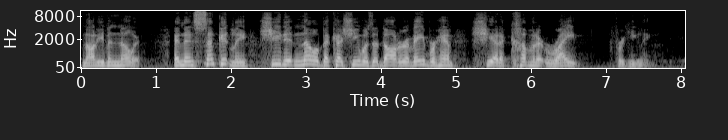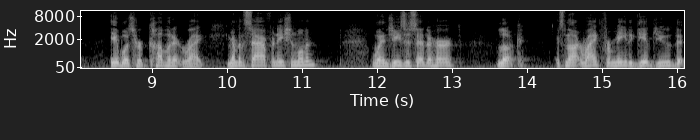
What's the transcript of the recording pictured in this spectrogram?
not even know it. And then, secondly, she didn't know because she was a daughter of Abraham, she had a covenant right for healing. It was her covenant right. Remember the Syrophoenician woman? When Jesus said to her, Look, it's not right for me to give you, the,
